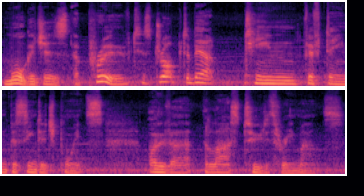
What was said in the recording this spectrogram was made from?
mortgages approved has dropped about 10 15 percentage points over the last two to three months.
